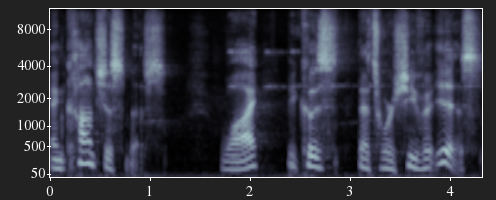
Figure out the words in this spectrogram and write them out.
and consciousness. Why? Because that's where Shiva is.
